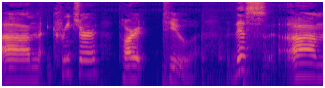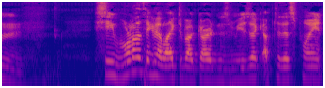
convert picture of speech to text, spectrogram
Um, Creature Part 2. This, um. See, one of the things I liked about Guardin's music up to this point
